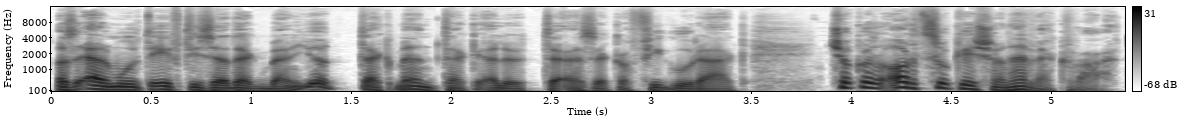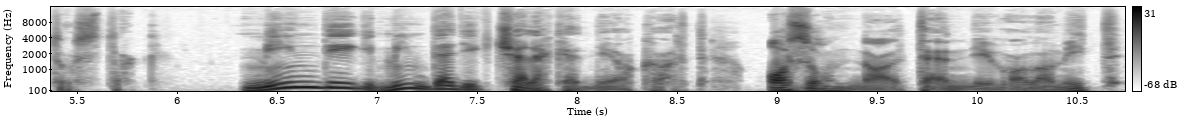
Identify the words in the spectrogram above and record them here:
Az elmúlt évtizedekben jöttek-mentek előtte ezek a figurák, csak az arcok és a nevek változtak. Mindig mindegyik cselekedni akart, azonnal tenni valamit,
